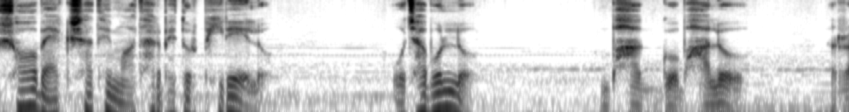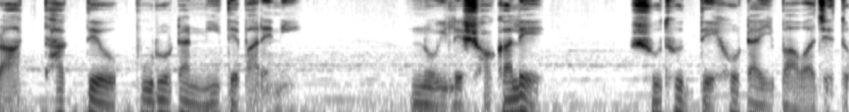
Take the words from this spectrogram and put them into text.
সব একসাথে মাথার ভেতর ফিরে এলো। ওঝা বলল, ভাগ্য ভালো, রাত থাকতেও পুরোটা নিতে পারেনি। নইলে সকালে শুধু দেহটাই পাওয়া যেত।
